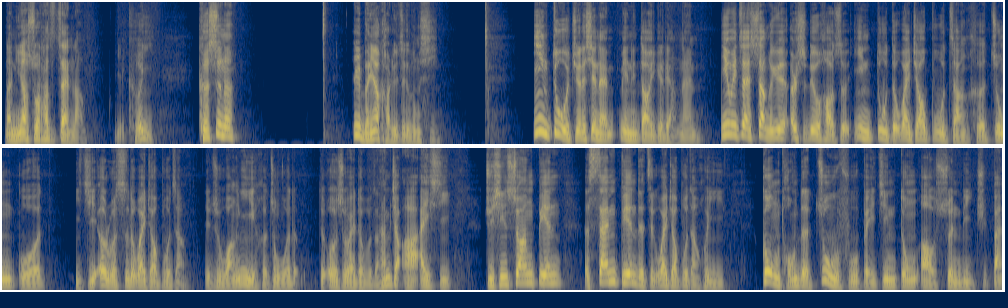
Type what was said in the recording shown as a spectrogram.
那你要说他是战狼也可以，可是呢，日本要考虑这个东西，印度我觉得现在面临到一个两难。因为在上个月二十六号时候，印度的外交部长和中国以及俄罗斯的外交部长，也就是王毅和中国的俄罗斯外交部长，他们叫 RIC，举行双边呃、三边的这个外交部长会议，共同的祝福北京冬奥顺利举办。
